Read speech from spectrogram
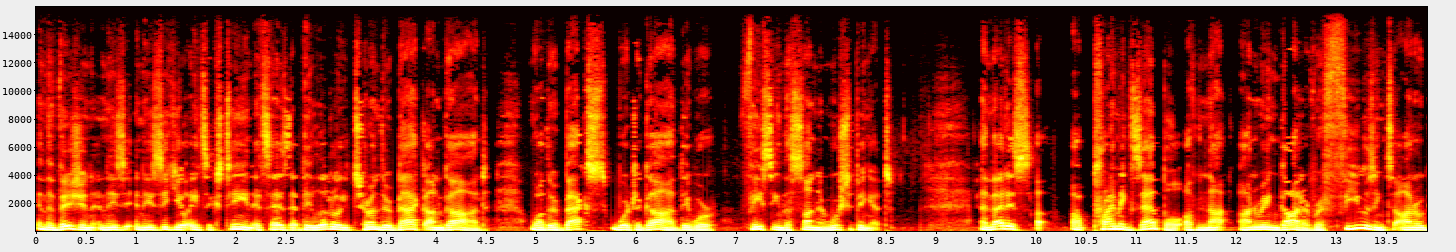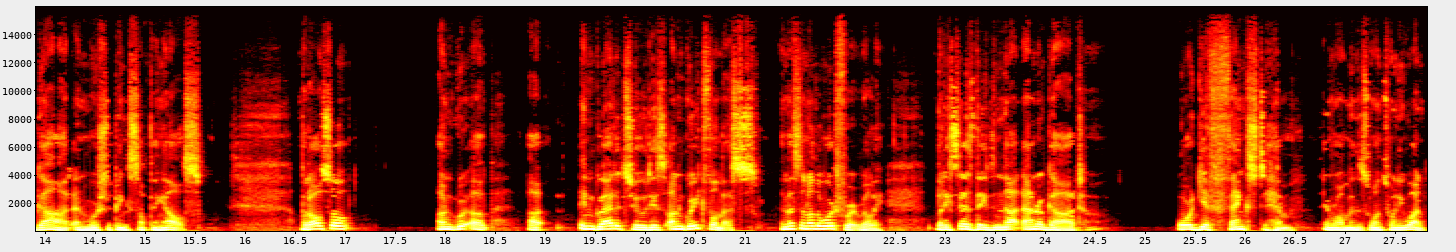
in the vision in, Ezekiel 8:16, it says that they literally turned their back on God. While their backs were to God, they were facing the sun and worshiping it. And that is a, a prime example of not honoring God, of refusing to honor God and worshiping something else. But also, uh, uh, ingratitude is ungratefulness. And that's another word for it, really. But he says they did not honor God or give thanks to him in Romans 121.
